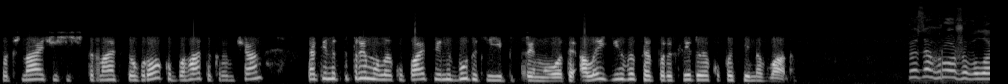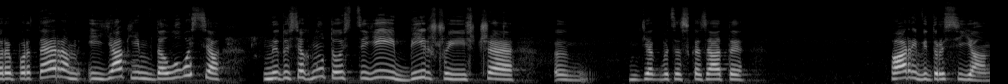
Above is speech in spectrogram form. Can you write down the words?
починаючи з 2014 року, багато кримчан так і не підтримали окупацію, не будуть її підтримувати, але їх за це переслідує окупаційна влада. Що загрожувало репортерам і як їм вдалося не досягнути ось цієї більшої ще, е, як би це сказати, кари від росіян?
